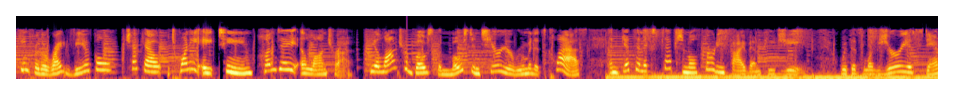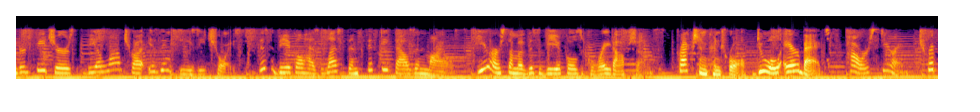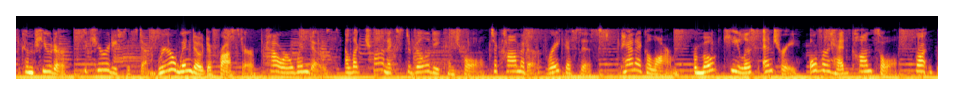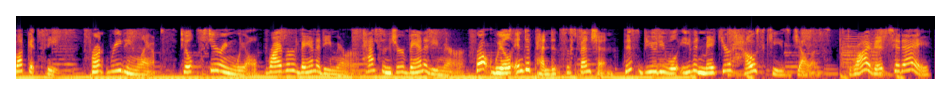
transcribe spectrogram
Looking for the right vehicle? Check out 2018 Hyundai Elantra. The Elantra boasts the most interior room in its class and gets an exceptional 35 mpg. With its luxurious standard features, the Elantra is an easy choice. This vehicle has less than 50,000 miles. Here are some of this vehicle's great options. Traction control, dual airbags, power steering, trip computer, security system, rear window defroster, power windows, electronic stability control, tachometer, brake assist, panic alarm, remote keyless entry, overhead console, front bucket seats, front reading lamps, tilt steering wheel, driver vanity mirror, passenger vanity mirror, front wheel independent suspension. This beauty will even make your house keys jealous. Drive it today.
